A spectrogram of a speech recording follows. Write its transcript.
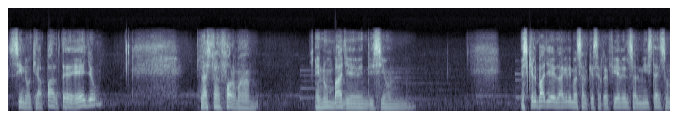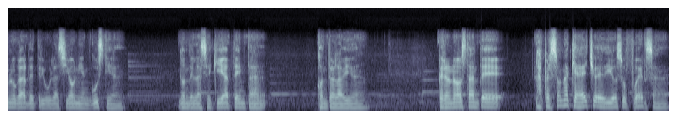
sino que aparte de ello, las transforma en un valle de bendición es que el valle de lágrimas al que se refiere el salmista es un lugar de tribulación y angustia, donde la sequía atenta contra la vida. Pero no obstante, la persona que ha hecho de Dios su fuerza,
